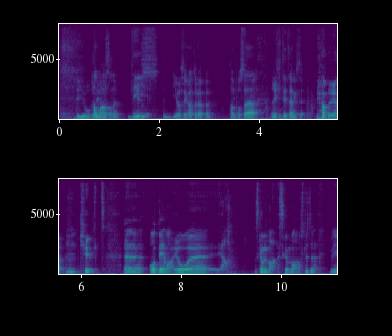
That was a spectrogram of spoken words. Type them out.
De Det gjorde det. halvmaratonet. De Yes. gjorde seg klar til å løpe. Hadde på seg riktig treningstøy. Ja, det det, ja. Mm. Kult. Eh, og det var jo eh, Ja. Skal vi, bare, skal vi bare avslutte der? Vi,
